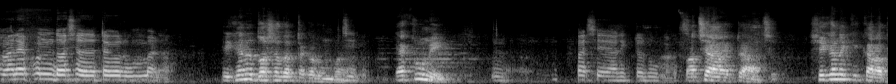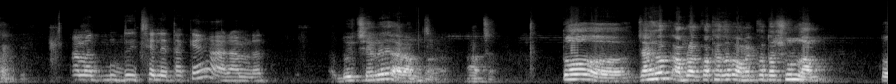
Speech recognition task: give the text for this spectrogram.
আমার এখন দশ হাজার টাকা রুম ভাড়া। এখানে দশ হাজার টাকা রুম ভাড়া। এক উম, পাশে আরেকটা রুম আছে। পাশে আর একটা আছে। সেখানে কি কারা থাকে আমার দুই ছেলে থাকে আর আমরা। দুই ছেলে আর আপনারা। আচ্ছা। তো যাই হোক আমরা কথা কথা অনেক কথা শুনলাম। তো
